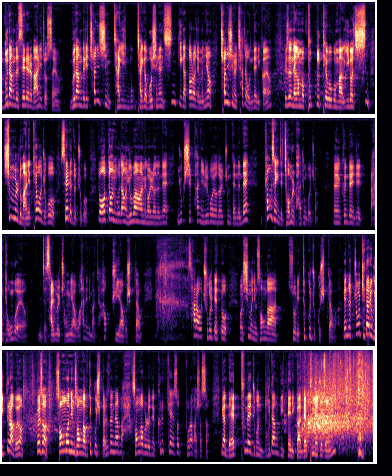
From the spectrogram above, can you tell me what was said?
무당들 세례를 많이 줬어요. 무당들이 천신 자기 자기가 모시는 신기가 떨어지면요 천신을 찾아온다니까요. 그래서 내가 뭐 북도 태우고 막 이거 신, 신물도 많이 태워주고 세례도 주고 또 어떤 무당은 유방암이 걸렸는데 60한 7, 8쯤 됐는데 평생 이제 점을 봐준 거죠. 예, 근데 이제 나한테 온 거예요. 이제 삶을 정리하고 하느님한테 하고 귀하고 싶다고. 살아 죽을 때 또 시모님 성가 소리 듣고 죽고 싶다고. 근데 쭉 기다리고 있더라고요. 그래서 성모님 성가 듣고 싶다. 그래서 내가 막 성가 불러주는데 그렇게 해서 돌아가셨어. 그러니까 내 품에 죽은 무당도 있다니까. 내 품에 죽은.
